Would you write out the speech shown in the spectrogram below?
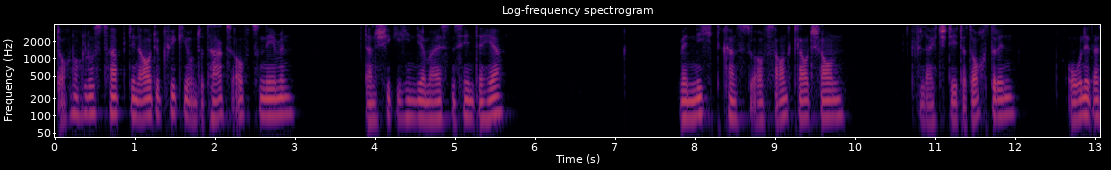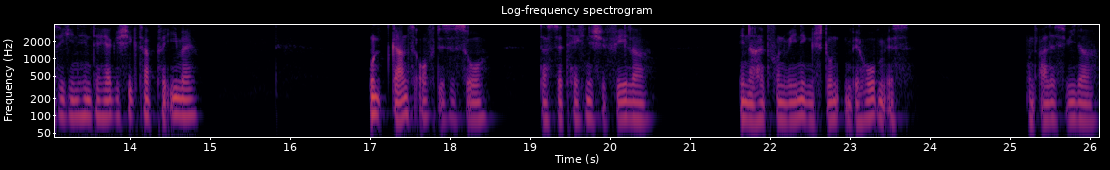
doch noch Lust habe, den Audio-Quickie untertags aufzunehmen. Dann schicke ich ihn dir meistens hinterher. Wenn nicht, kannst du auf Soundcloud schauen. Vielleicht steht er doch drin, ohne dass ich ihn hinterher geschickt habe per E-Mail. Und ganz oft ist es so, dass der technische Fehler innerhalb von wenigen Stunden behoben ist und alles wieder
